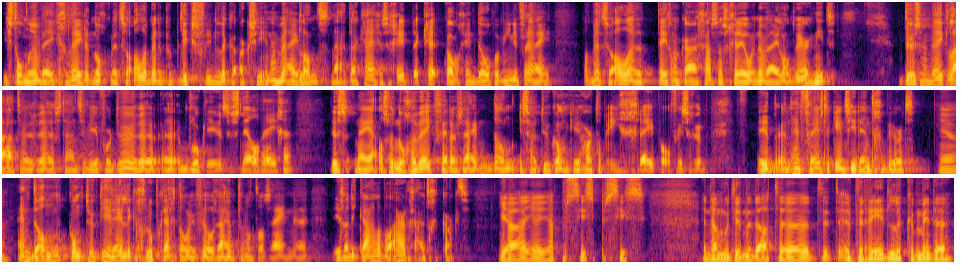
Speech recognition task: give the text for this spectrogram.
Die stonden een week geleden nog met z'n allen met een publieksvriendelijke actie in een weiland. Nou, daar, krijgen ze geen, daar kwam geen dopamine vrij. Want met z'n allen tegen elkaar gaan staan schreeuwen in een weiland werkt niet. Dus een week later uh, staan ze weer voor deuren uh, en blokkeren ze snelwegen. Dus nou ja, als we nog een week verder zijn, dan is er natuurlijk al een keer hard op ingegrepen. Of is er een, een, een vreselijk incident gebeurd. Ja. En dan komt natuurlijk die redelijke groep krijgt dan weer veel ruimte. Want dan zijn uh, die radicalen wel aardig uitgekakt. Ja, ja, ja, precies, precies. En dan moet inderdaad het, het, het, redelijke midden.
